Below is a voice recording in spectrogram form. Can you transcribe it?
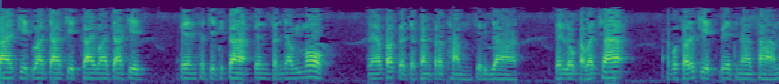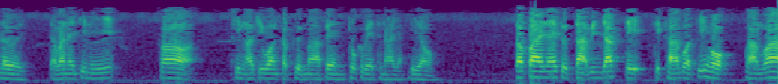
กายจิตวาจาจิตกายวาจาจิต เป็นสจิติกะ เป็นสัญญาวิโมกแล้วก็เกิดจากการกระทำกิริยา เป็นโลกวัชชะอกุศลจิต เวทนาสามเลย แต่ว่าในที่นี้ก็ชิงอาจีวรกับคืนมาเป็นทุกขเวทนาอย่างเดียว ต่อไปในสุตตะวิญญัติสิกขาบทที่หกความว่า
